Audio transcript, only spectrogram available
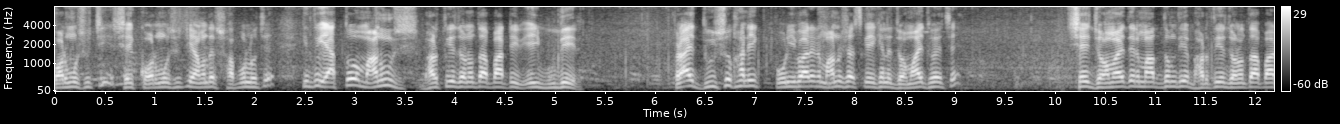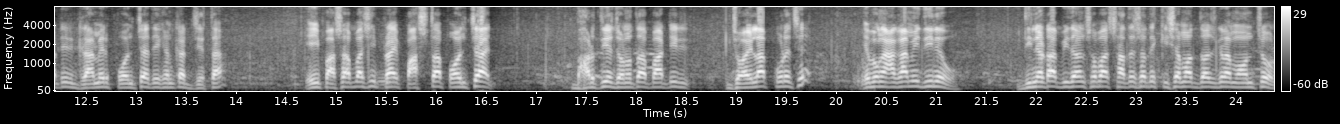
কর্মসূচি, সেই কর্মসূচি আমাদের সফল হচ্ছে। কিন্তু এত মানুষ ভারতীয় জনতা পার্টির এই বুথের, প্রায় দুইশো খানিক পরিবারের মানুষ আজকে এখানে জমায়েত হয়েছে। সেই জমায়েতের মাধ্যম দিয়ে ভারতীয় জনতা পার্টির গ্রামের পঞ্চায়েত এখানকার জেতা। এই পাশাপাশি প্রায় পাঁচটা পঞ্চায়েত ভারতীয় জনতা পার্টির জয়লাভ করেছে এবং আগামী দিনেও দিনাটা বিধানসভার সাথে সাথে কিষামার দশগ্রাম অঞ্চল,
